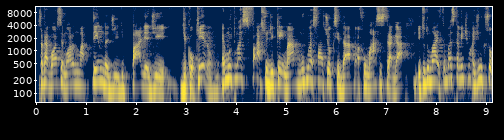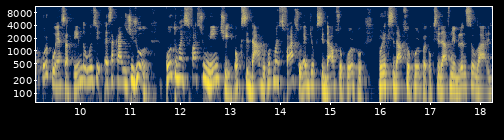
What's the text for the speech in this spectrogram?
só que agora você mora numa tenda de, de palha de, de coqueiro, é muito mais fácil de queimar, muito mais fácil de oxidar, a fumaça estragar e tudo mais. Então, basicamente, imagine que o seu corpo é essa tenda ou esse, essa casa de tijolo. Quanto mais facilmente oxidável, quanto mais fácil é de oxidar o seu corpo, por oxidar o seu corpo, oxidar as membranas celulares,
